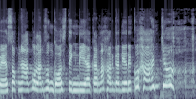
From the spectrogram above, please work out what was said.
Besoknya aku langsung ghosting dia karena harga diriku hancur.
